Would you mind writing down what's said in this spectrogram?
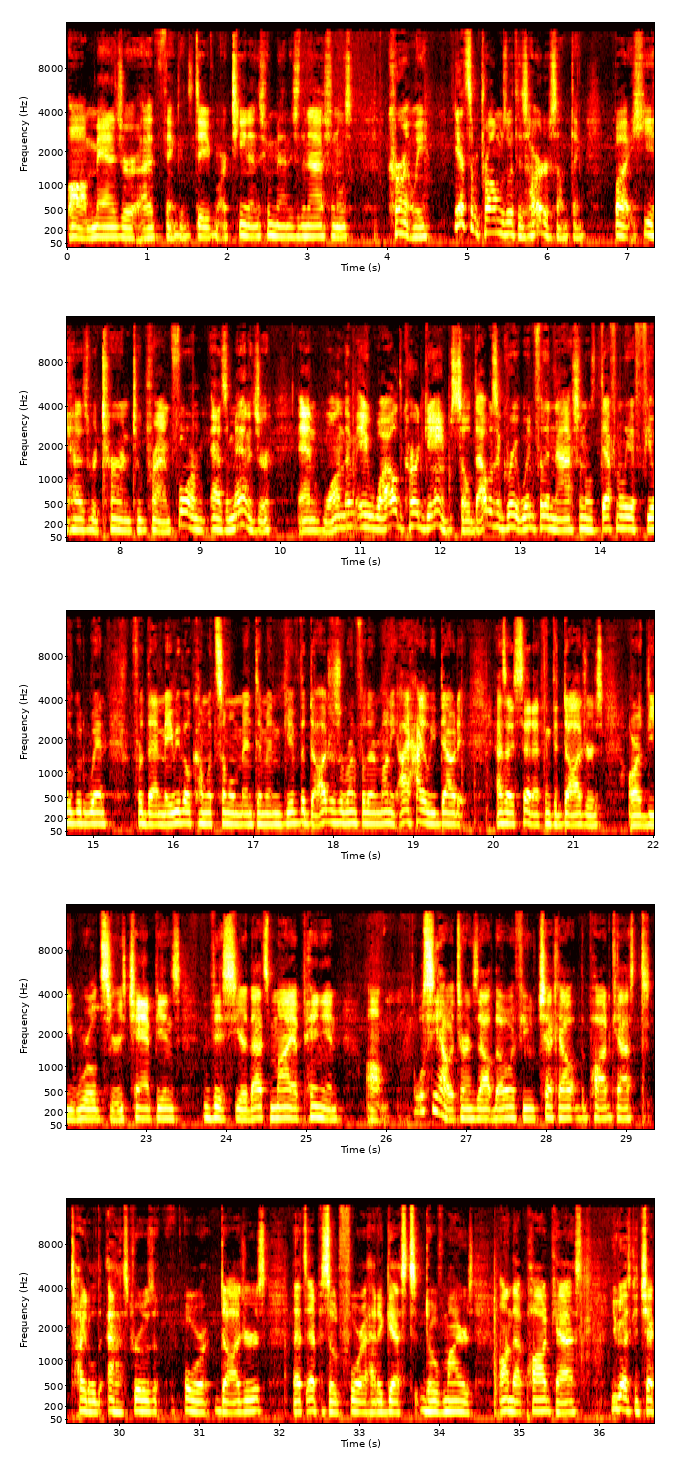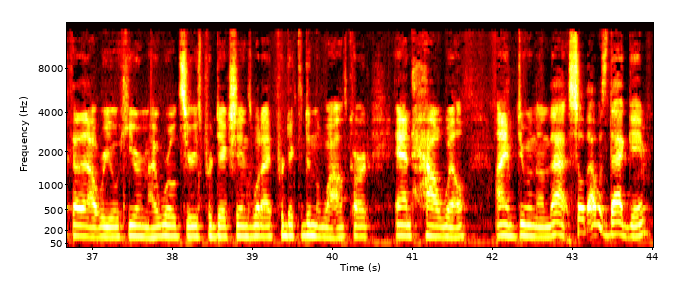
Uh, manager, I think it's Dave Martinez who managed the Nationals currently. He had some problems with his heart or something, but he has returned to prime form as a manager and won them a wild card game. So that was a great win for the Nationals. Definitely a feel good win for them. Maybe they'll come with some momentum and give the Dodgers a run for their money. I highly doubt it. As I said, I think the Dodgers are the World Series champions this year. That's my opinion. Um, we'll see how it turns out though. If you check out the podcast titled Astros or Dodgers, that's episode four. I had a guest, Dove Myers, on that podcast you guys can check that out where you'll hear my World Series predictions, what I predicted in the wild card, and how well I am doing on that. So that was that game.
